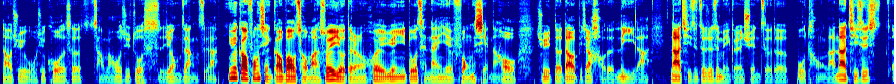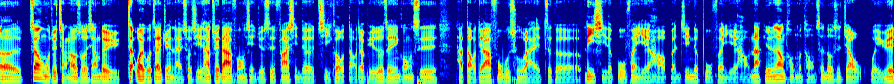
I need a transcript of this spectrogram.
然后去我去扩设厂房或去做使用这样子啦。因为高风险高报酬嘛，所以有的人会愿意多承担一些风险，然后去得到比较好的利啦。那其实这就是每个人选择的不同啦。那其实呃，这样我就讲到说，相对于在外国债券来说，其实它最大的风险就是发行的机构倒掉。比如说这间公司它倒掉，它付不出来这个利息的部分也好，本金的部分也好，那原则上统我们统称都是叫违约。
